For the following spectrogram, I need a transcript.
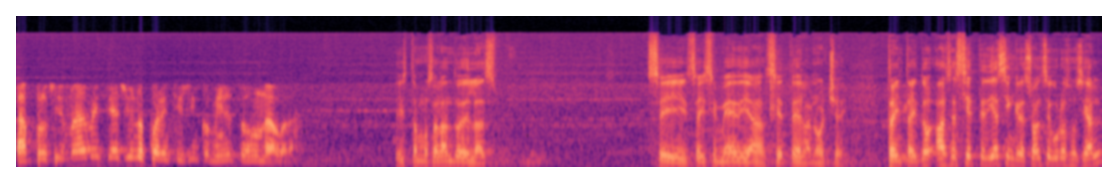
aproximadamente hace unos 45 minutos, una hora. Estamos hablando de las seis, seis y media, siete de la noche. 32, ¿Hace siete días ingresó al Seguro Social?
